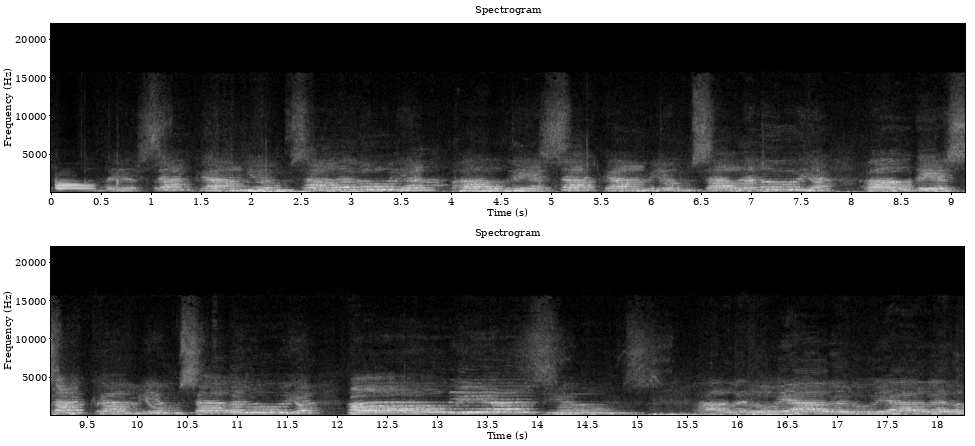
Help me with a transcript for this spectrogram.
Paldies! Sakām jums, aleluja, paldies, sakām jums, aleluja, paldies, sakām jums, aleluja, paldies jums. Aleluja, aleluja, aleluja,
